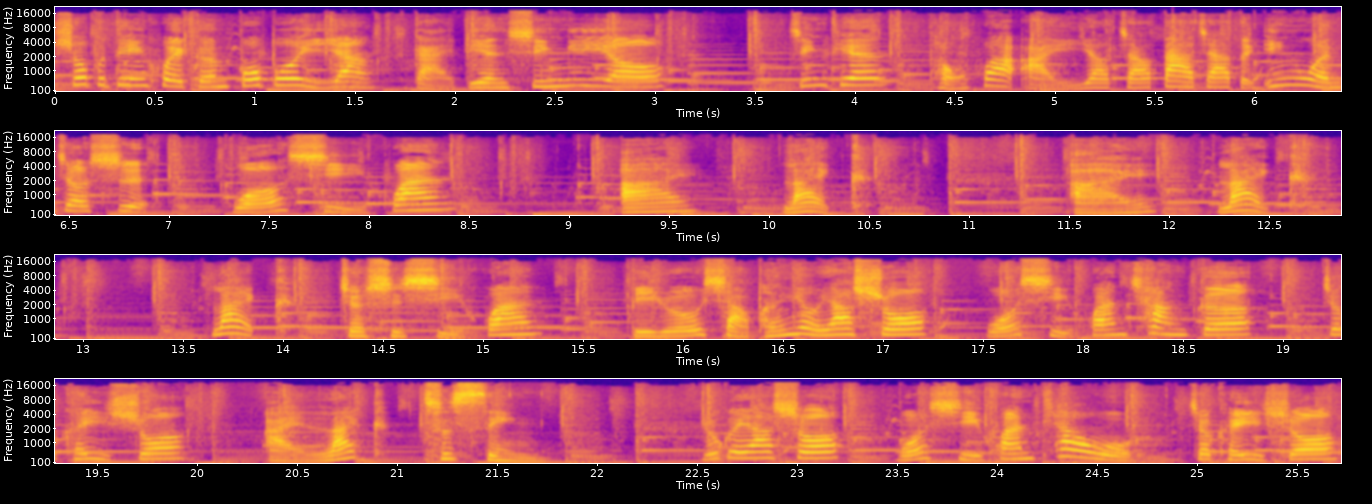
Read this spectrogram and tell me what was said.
说不定会跟波波一样改变心意哦。今天童话阿姨要教大家的英文就是“我喜欢 ”，I like，I like，like 就是喜欢。比如小朋友要说“我喜欢唱歌”，就可以说 “I like to sing”。如果要说“我喜欢跳舞”，就可以说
